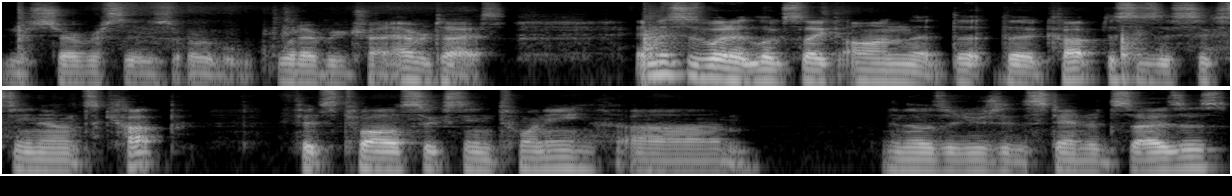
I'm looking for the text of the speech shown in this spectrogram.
your services, or whatever you're trying to advertise. And this is what it looks like on the, the, the cup. This is a 16 ounce cup, fits 12, 16, 20, um, and those are usually the standard sizes.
